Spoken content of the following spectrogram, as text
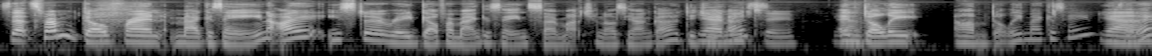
So that's from Girlfriend magazine. I used to read Girlfriend magazine so much when I was younger. Did yeah, you me guys? too. And Dolly, um, Dolly magazine. Yeah.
